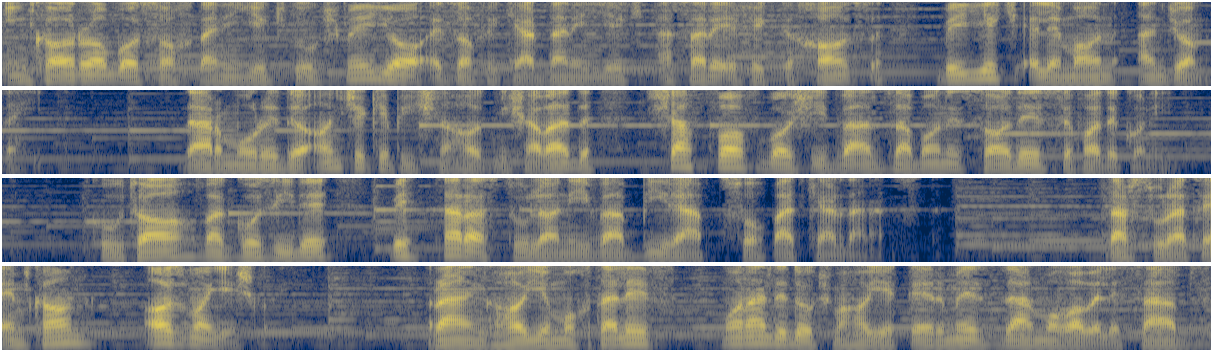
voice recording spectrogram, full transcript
این کار را با ساختن یک دکمه یا اضافه کردن یک اثر افکت خاص به یک المان انجام دهید. در مورد آنچه که پیشنهاد می شود شفاف باشید و از زبان ساده استفاده کنید. کوتاه و گزیده بهتر از طولانی و بی ربط صحبت کردن است. در صورت امکان آزمایش کنید. رنگ های مختلف مانند دکمه های قرمز در مقابل سبز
